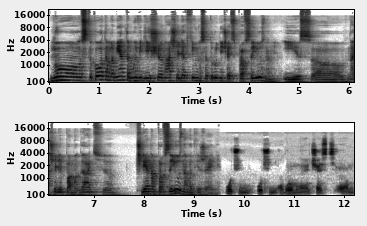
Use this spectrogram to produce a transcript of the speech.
Но с какого-то момента мы ведь еще начали активно сотрудничать с профсоюзными и с, э, начали помогать членам профсоюзного движения. Очень-очень огромная часть э,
